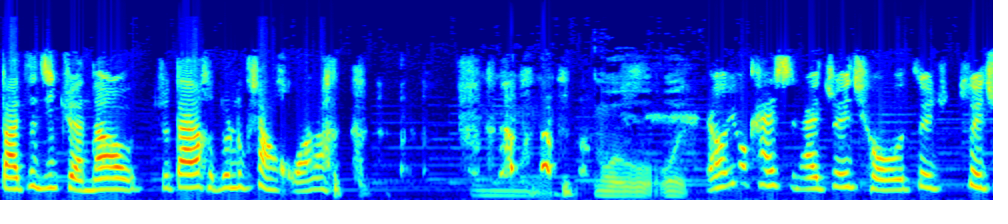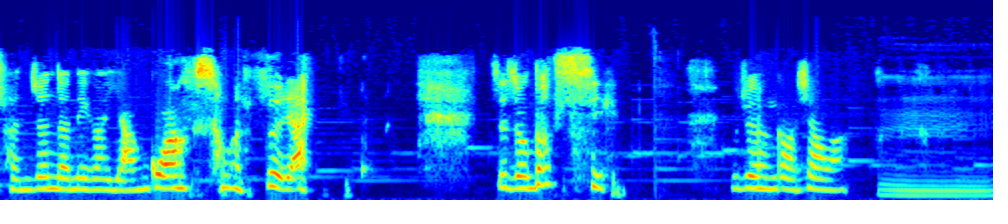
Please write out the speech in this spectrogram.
把自己卷到，就大家很多人都不想活了，嗯，我我我 然后又开始来追求最最纯真的那个阳光什么自然这种东西，不觉得很搞笑吗？嗯，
